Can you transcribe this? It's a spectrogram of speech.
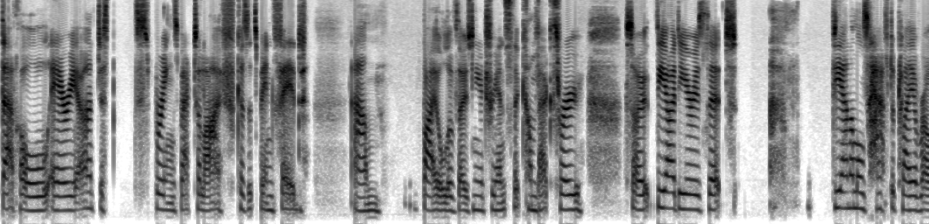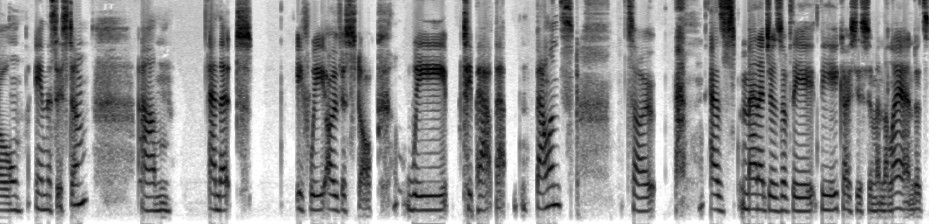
that whole area just springs back to life because it's been fed. Um, by all of those nutrients that come back through. So the idea is that the animals have to play a role in the system, um, and that if we overstock, we tip out that balance. So, as managers of the the ecosystem and the land, it's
